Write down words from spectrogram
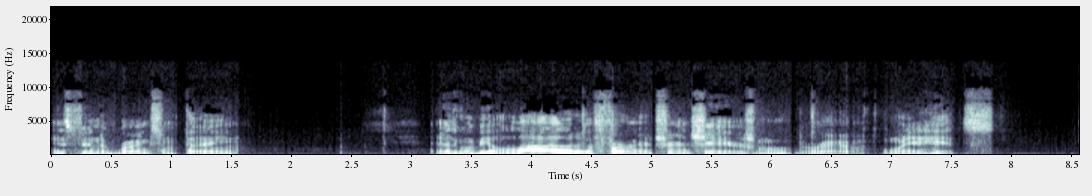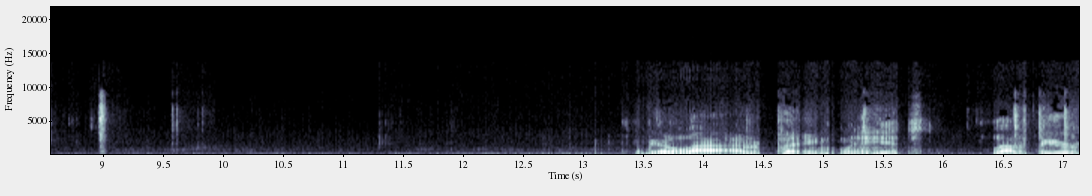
is finna bring some pain. And there's gonna be a lot of furniture and chairs moved around when it hits. There'll be a lot of pain when it hits. A lot of fear.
